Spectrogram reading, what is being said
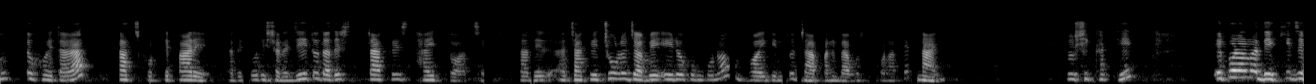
মুক্ত হয়ে তারা কাজ করতে পারে তাদের প্রতিষ্ঠানে। যেহেতু তাদের চাকরির স্থায়িত্ব আছে, তাদের চাকরি চলে যাবে এরকম কোনো ভয় কিন্তু জাপানি ব্যবস্থাপনাতে নাই। তো শিক্ষার্থী, এরপর আমরা দেখি যে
